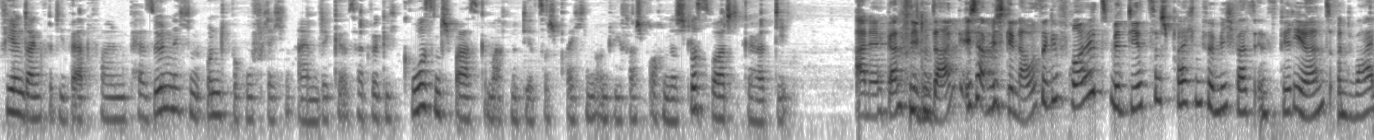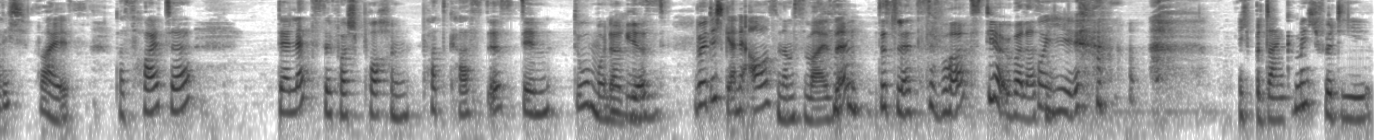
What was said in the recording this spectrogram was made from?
Vielen Dank für die wertvollen persönlichen und beruflichen Einblicke. Es hat wirklich großen Spaß gemacht, mit dir zu sprechen und wie versprochen, das Schlusswort gehört dir. Anne, ganz lieben Dank. Ich habe mich genauso gefreut, mit dir zu sprechen. Für mich war es inspirierend und weil ich weiß, dass heute der letzte versprochen Podcast ist, den du moderierst, mhm. Würde ich gerne ausnahmsweise das letzte Wort dir überlassen. Oh je. Ich bedanke mich für die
